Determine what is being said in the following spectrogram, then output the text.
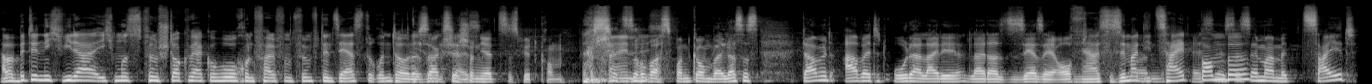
Aber bitte nicht wieder, ich muss fünf Stockwerke hoch und fall vom fünften ins erste runter oder ich so. sag's dir schon jetzt, es wird kommen. Es wird sowas von kommen, weil das ist, damit arbeitet Oda leider, leider sehr, sehr oft. Ja, es ist immer die Und Zeitbombe. Es, es ist immer mit Zeit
